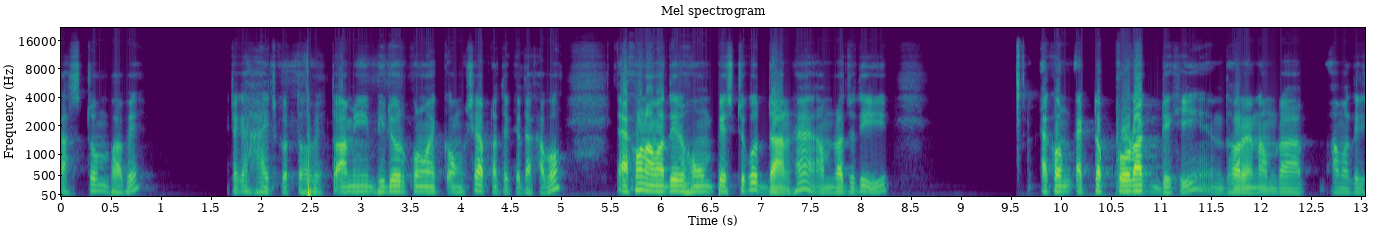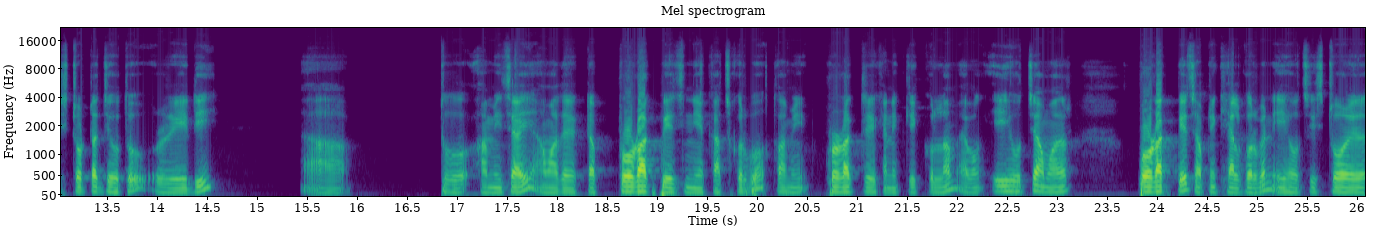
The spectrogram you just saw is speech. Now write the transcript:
কাস্টমভাবে এটাকে হাইড করতে হবে। তো আমি ভিডিওর কোনো এক অংশে আপনাদেরকে দেখাবো এখন আমাদের হোম পেজটুকু ডান হ্যাঁ আমরা যদি এখন একটা প্রোডাক্ট দেখি ধরেন আমরা আমাদের স্টোরটা যেহেতু রেডি তো আমি চাই আমাদের একটা প্রোডাক্ট পেজ নিয়ে কাজ করব তো আমি প্রোডাক্টের এখানে ক্লিক করলাম এবং এই হচ্ছে আমার প্রোডাক্ট পেজ আপনি খেয়াল করবেন, এই হচ্ছে স্টোরের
